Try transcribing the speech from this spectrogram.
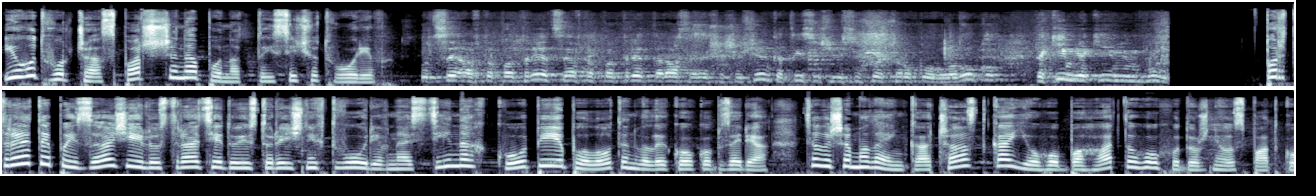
Його творча спадщина понад тисячу творів. Це автопортрет, це автопортрет Тараса Григоровича Шевченка 1840 року, таким, яким він був. Портрети, пейзажі, ілюстрації до історичних творів на стінах, копії полотен Великого Кобзаря. Це лише маленька частка його багатого художнього спадку.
